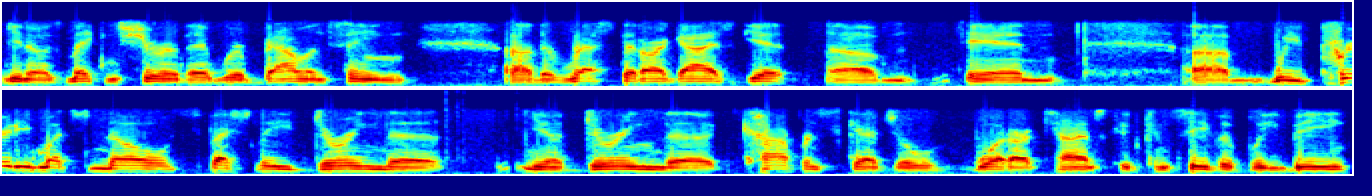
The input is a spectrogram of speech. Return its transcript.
you know, is making sure that we're balancing uh, the rest that our guys get, um, and um, we pretty much know, especially during the you know during the conference schedule, what our times could conceivably be.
